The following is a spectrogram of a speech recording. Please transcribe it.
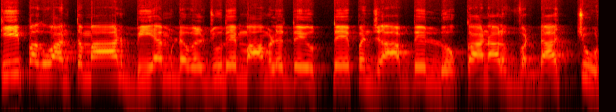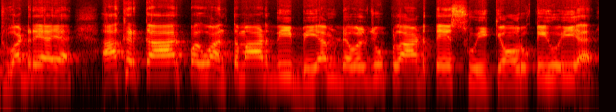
ਕੀ ਭਗਵੰਤ ਮਾਨ BMW ਦੇ ਮਾਮਲੇ ਦੇ ਉੱਤੇ ਪੰਜਾਬ ਦੇ ਲੋਕਾਂ ਨਾਲ ਵੱਡਾ ਝੂਠ ਵੱਢ ਰਿਹਾ ਹੈ? ਆਖਿਰਕਾਰ ਭਗਵੰਤ ਮਾਨ ਦੀ BMW ਪਲਾਂਟ ਤੇ ਸੂਈ ਕਿਉਂ ਰੁਕੀ ਹੋਈ ਹੈ?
